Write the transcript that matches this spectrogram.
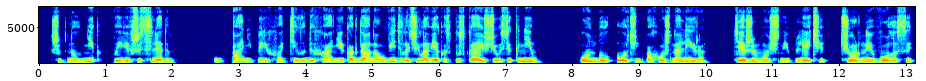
— шепнул Ник, появившись следом. У Ани перехватило дыхание, когда она увидела человека, спускающегося к ним. Он был очень похож на Лира. Те же мощные плечи, черные волосы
